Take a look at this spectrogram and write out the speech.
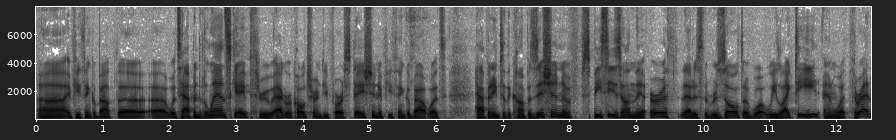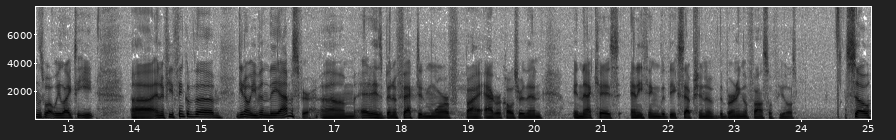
Uh, if you think about the, uh, what's happened to the landscape through agriculture and deforestation, if you think about what's happening to the composition of species on the earth that is the result of what we like to eat and what threatens what we like to eat. Uh, and if you think of the, you know, even the atmosphere, um, it has been affected more by agriculture than, in that case, anything with the exception of the burning of fossil fuels. So,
